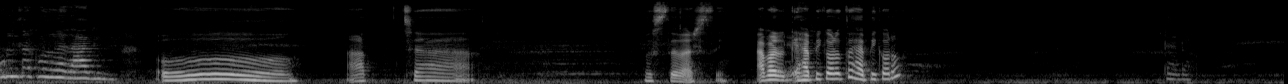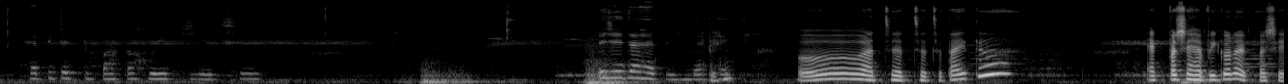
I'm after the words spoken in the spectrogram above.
উল্টা করলে রাগি। ও আচ্ছা। বুঝতে পারছি। আবার হ্যাপি করো তো হ্যাপি করো। হ্যাপিটা একটু পাকা হয়ে গিয়েছে এই যে এটা হ্যাপি দেখাই ও আচ্ছা আচ্ছা আচ্ছা তাই তো? এক পাশে হ্যাপি করো এক পাশে।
